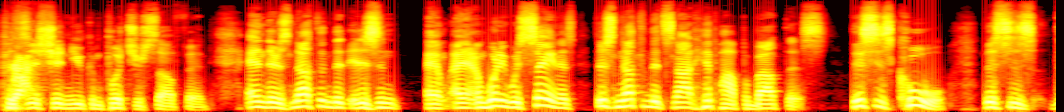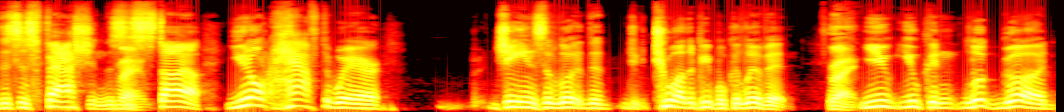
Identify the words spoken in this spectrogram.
position you can put yourself in. And there's nothing that isn't. And, and what he was saying is, there's nothing that's not hip hop about this. This is cool. This is this is fashion. This Right. is style. You don't have to wear jeans that look that two other people could live in. Right. You you can look good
